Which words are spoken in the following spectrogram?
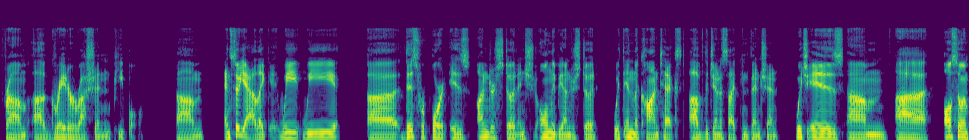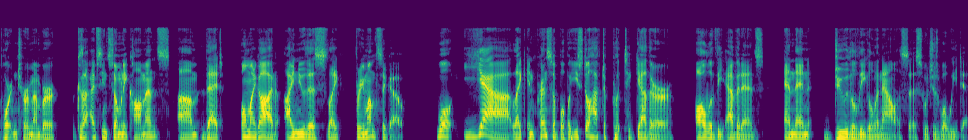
from uh, greater Russian people. Um, and so yeah like eh, we we uh, this report is understood and should only be understood within the context of the genocide convention which is um, uh, also important to remember because I've seen so many comments um, that, oh my God, I knew this like three months ago. Well, yeah, like in principle, but you still have to put together all of the evidence and then do the legal analysis, which is what we did.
